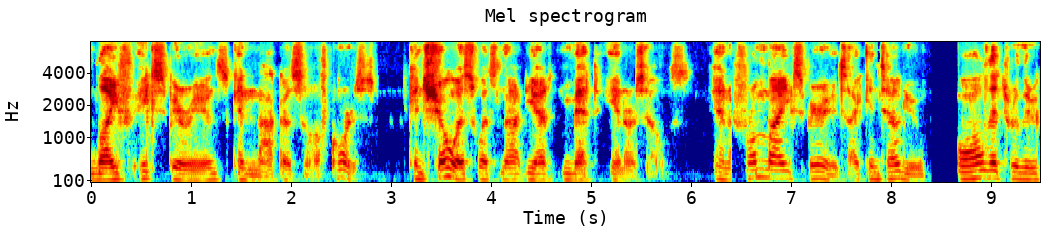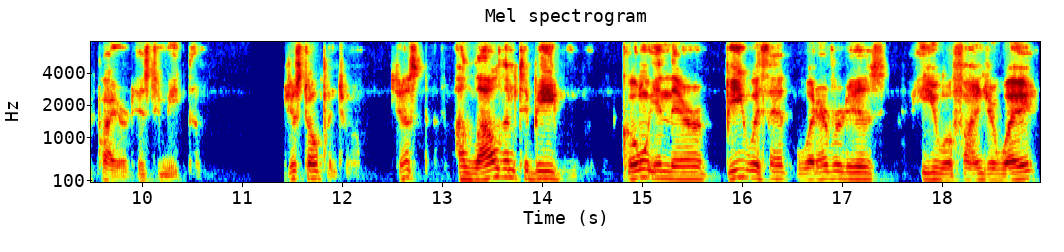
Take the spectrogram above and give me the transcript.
life experience can knock us off course, can show us what's not yet met in ourselves. And from my experience, I can tell you all that's really required is to meet them. Just open to them. Just allow them to be, go in there, be with it, whatever it is, you will find your way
